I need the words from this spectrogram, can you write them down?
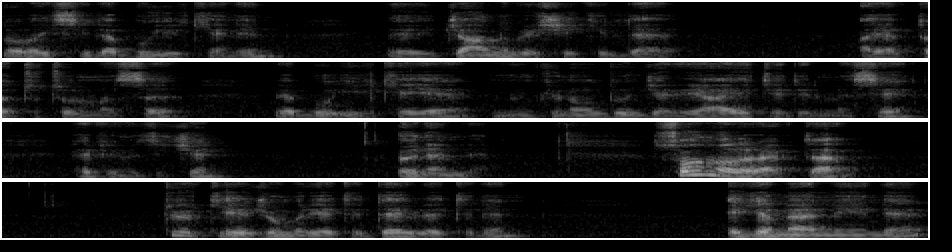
Dolayısıyla bu ilkenin e, canlı bir şekilde ayakta tutulması ve bu ilkeye mümkün olduğunca riayet edilmesi hepimiz için önemli. Son olarak da Türkiye Cumhuriyeti Devleti'nin egemenliğini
